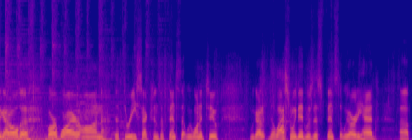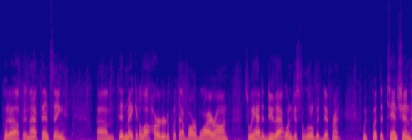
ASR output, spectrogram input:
we got all the barbed wire on the three sections of fence that we wanted to. We got the last one we did was this fence that we already had uh, put up, and that fencing um, did make it a lot harder to put that barbed wire on. So we had to do that one just a little bit different. We put the tension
